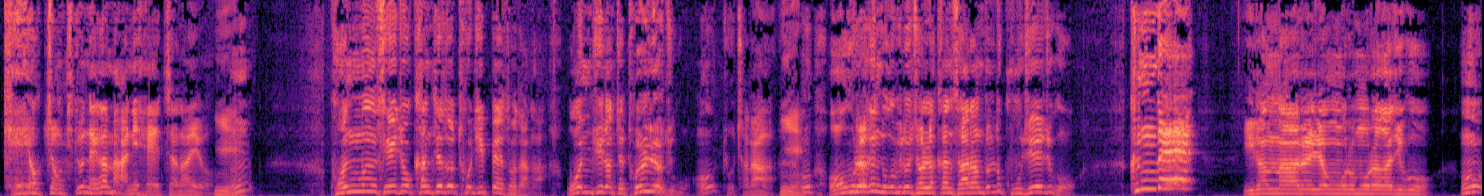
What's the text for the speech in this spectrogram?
개혁 정치도 내가 많이 했잖아요. 예. 응? 권문세족한테서 토지 뺏어다가 원주인한테 돌려주고, 어 좋잖아. 예. 어? 억울하게 노비로 전락한 사람들도 구제해주고. 근데 이런 나를 영모로 몰아가지고, 어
